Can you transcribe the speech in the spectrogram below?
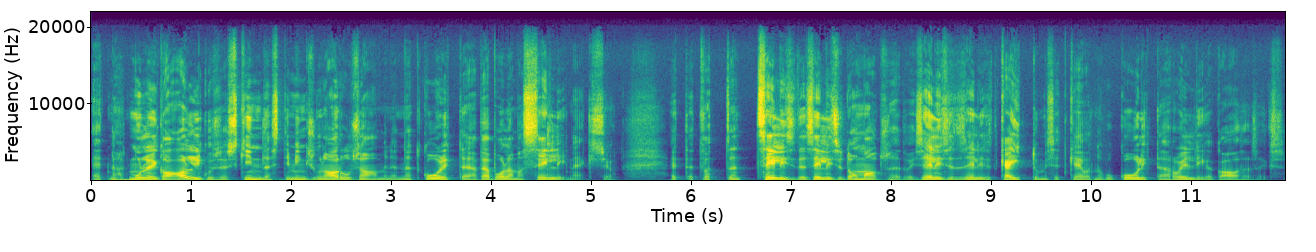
et noh, et mul oli ka alguses kindlasti mingisugune arusaamine, et näed, koolitaja peab olema selline, eks ju et, et vot sellised ja sellised omadused või sellised ja sellised käitumised käivad nagu koolitaja rolliga kaasas, eks.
